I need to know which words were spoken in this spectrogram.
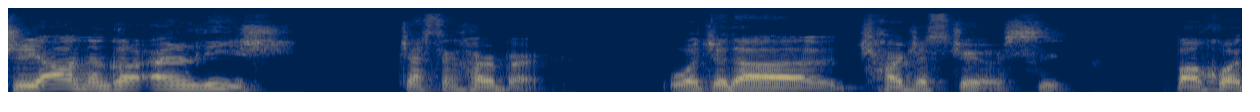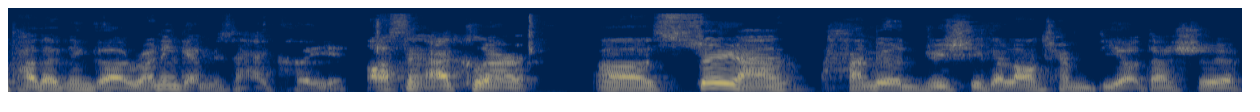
只要能够 unleash Justin Herbert，我觉得 Chargers 就有戏。包括他的那个 running games 还可以。Austin Eckler，呃，虽然还没有 reach 一个 long term deal，但是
